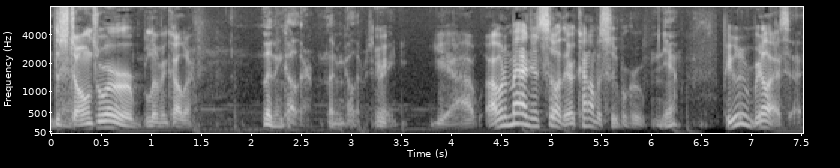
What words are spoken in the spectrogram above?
The Stones were or Living Colour. Living Colour, Living Colour was great. Yeah, I, I would imagine so. They're kind of a super group. Yeah, People didn't realize that.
